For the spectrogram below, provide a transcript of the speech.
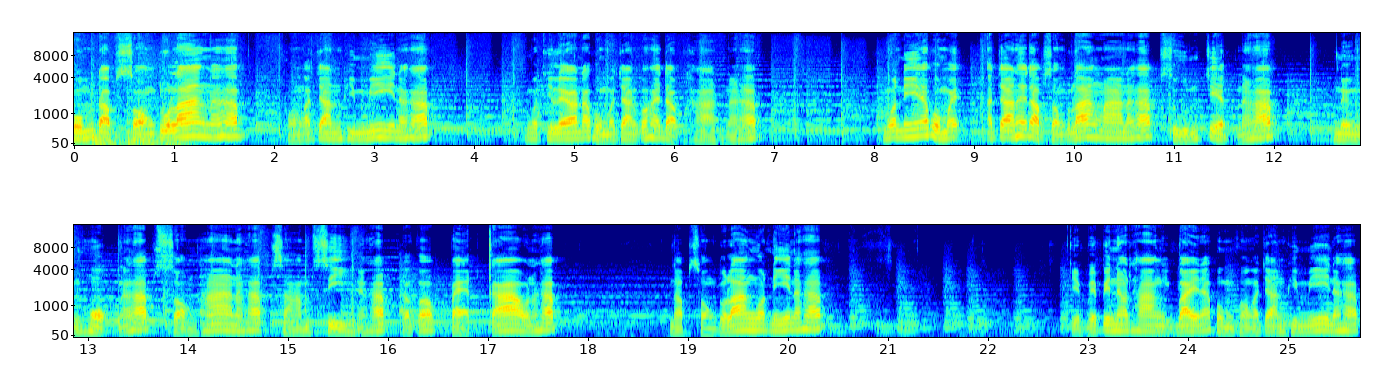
ผมดับ 2 ตัวล่างนะครับ ของอาจารย์พิมมี่นะครับงวดที่แล้วนะผมอาจารย์ก็ให้ดับผ่านนะครับงวดนี้นะผมอาจารย์ให้ดับ 2 ตัวล่างมานะครับ 07 นะครับ 16 นะครับ 25 นะครับ 34 นะครับ แล้วก็ 89 นะครับ ดับ 2 ตัวล่างงวดนี้นะครับเก็บไว้เป็นแนวทางอีกใบนะผมของอาจารย์พิมมี่นะครับ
